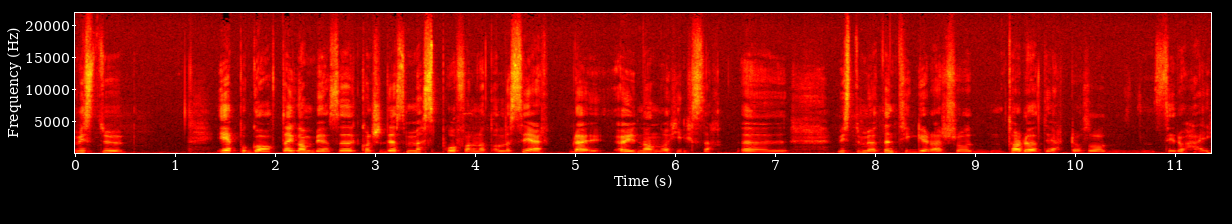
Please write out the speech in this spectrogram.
Hvis du er på gata i Gambia, så er det kanskje det som er mest påfallende at alle ser deg øynene og hilser. Hvis du møter en tigger der, så tar du deg til hjertet, og så sier du hei.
